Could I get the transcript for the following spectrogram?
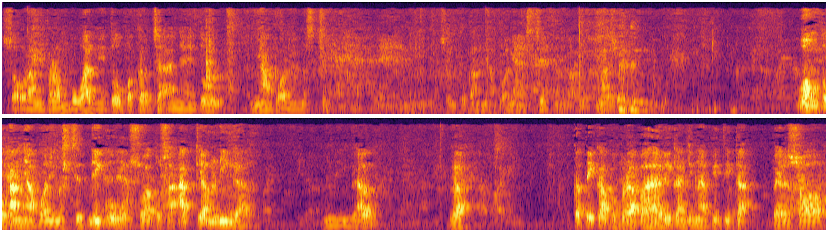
seorang perempuan itu pekerjaannya itu nyaponi masjid. Ini tukang nyaponi masjid masuk. Wong tukang nyaponi masjid niku suatu saat dia meninggal. Meninggal. Lah ketika beberapa hari kancing Nabi tidak perso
